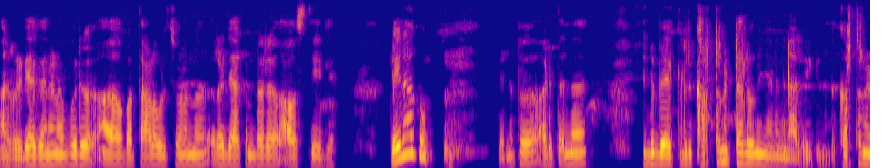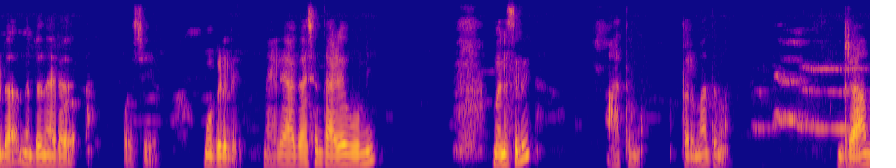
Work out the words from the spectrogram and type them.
അത് റെഡിയാക്കാനാണ് ഇപ്പോൾ ഒരു ആ, പത്താളെ വിളിച്ചോണെന്ന് റെഡിയാക്കേണ്ട ഒരു അവസ്ഥയില്ല. ക്ലീൻ ആക്കും. പിന്നെ ഇപ്പൊ അടുത്തന്നെ ഇതിന്റെ ബാക്കിൽ ഒരു കർട്ടൻ ഇട്ടാലോ എന്ന് അങ്ങനെ ആലോചിക്കുന്നുണ്ട്. കർട്ടൻ ഇടുക എന്നിട്ട് നേരെ പോസ്റ്റ് ചെയ്യാം. മുകളിൽ മേലെ ആകാശം താഴെ ഭൂമി മനസ്സിൽ ആത്മ പരമാത്മ ഡ്രാമ.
